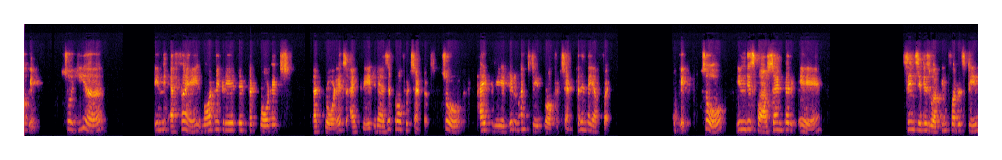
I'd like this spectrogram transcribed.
Okay. So here in FI, what we created that products, that products I created as a profit center. So I created one steel profit center in the FI. Okay. So in this cost center A, since it is working for the steel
